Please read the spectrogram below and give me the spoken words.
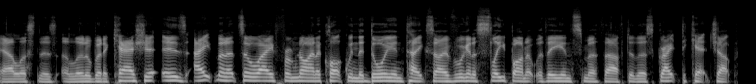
our listeners a little bit of cash. It is eight minutes away from nine o'clock when the Doyen takes over. We're going to sleep on it with Ian Smith after this. Great to catch up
